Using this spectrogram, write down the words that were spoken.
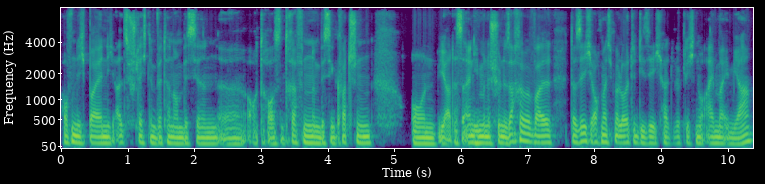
hoffentlich bei nicht allzu schlechtem Wetter noch ein bisschen äh, auch draußen treffen, ein bisschen quatschen. Und ja, das ist eigentlich immer eine schöne Sache, weil da sehe ich auch manchmal Leute, die sehe ich halt wirklich nur einmal im Jahr.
